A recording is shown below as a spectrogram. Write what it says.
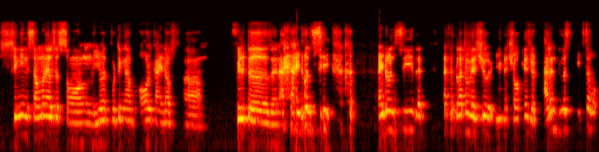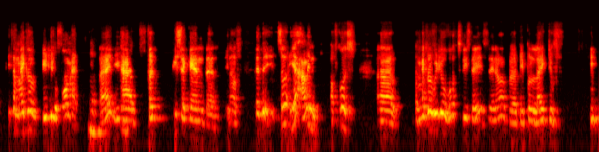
singing someone else's song. You are putting up all kind of um, filters, and I, I don't see I don't see that that's a platform where you, you can showcase your talent because it's a it's a micro video format, yeah. right? You have 30 second and you know so yeah, I mean, of course, uh, the micro video works these days. You know, people like to keep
